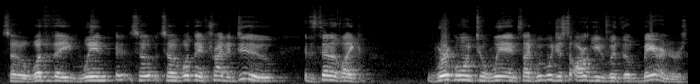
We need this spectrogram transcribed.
So whether they win, so so what they've tried to do instead of like we're going to win, it's like we would just argued with the Mariners.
